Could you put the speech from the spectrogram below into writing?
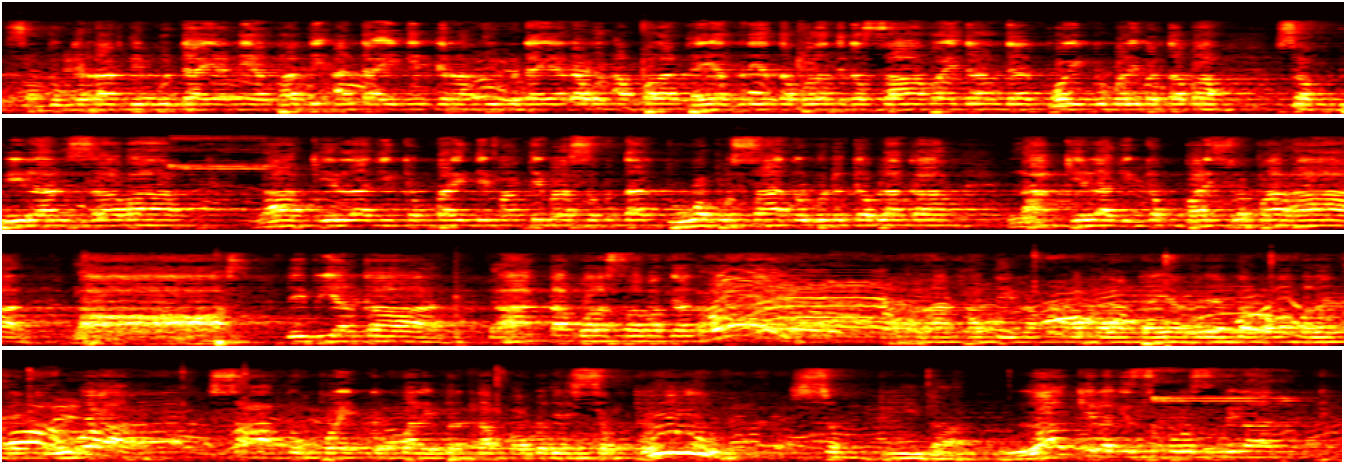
Satu gerak di budaya niat hati Anda ingin gerak di budaya namun apalah daya ternyata bola tidak sampai dan, dan poin kembali bertambah sembilan sama laki-laki kembali di timang sebentar 21 menit ke belakang. Laki-laki kembali seleparan los dibiarkan. Datang bola selamatkan. Gerak hati namun apalah daya ternyata bola melenceng keluar. Satu poin kembali bertambah menjadi 10 9 laki-laki 10 9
